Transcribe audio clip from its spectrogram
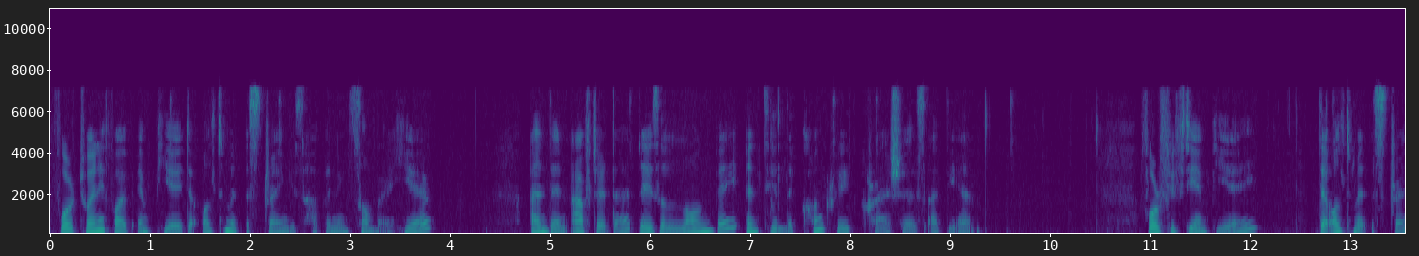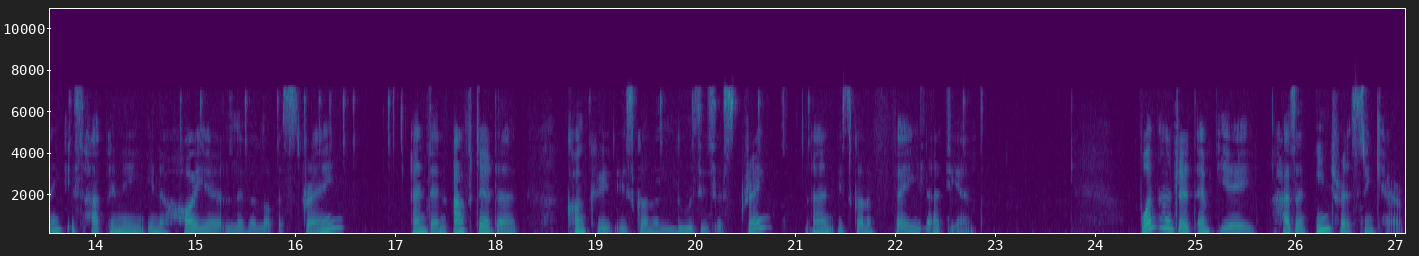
For 25 MPa, the ultimate strain is happening somewhere here. And then after that, there's a long way until the concrete crashes at the end. For 50 MPa, the ultimate strength is happening in a higher level of strain. And then after that, concrete is going to lose its strength and it's going to fail at the end. 100 MPa has an interesting curve.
